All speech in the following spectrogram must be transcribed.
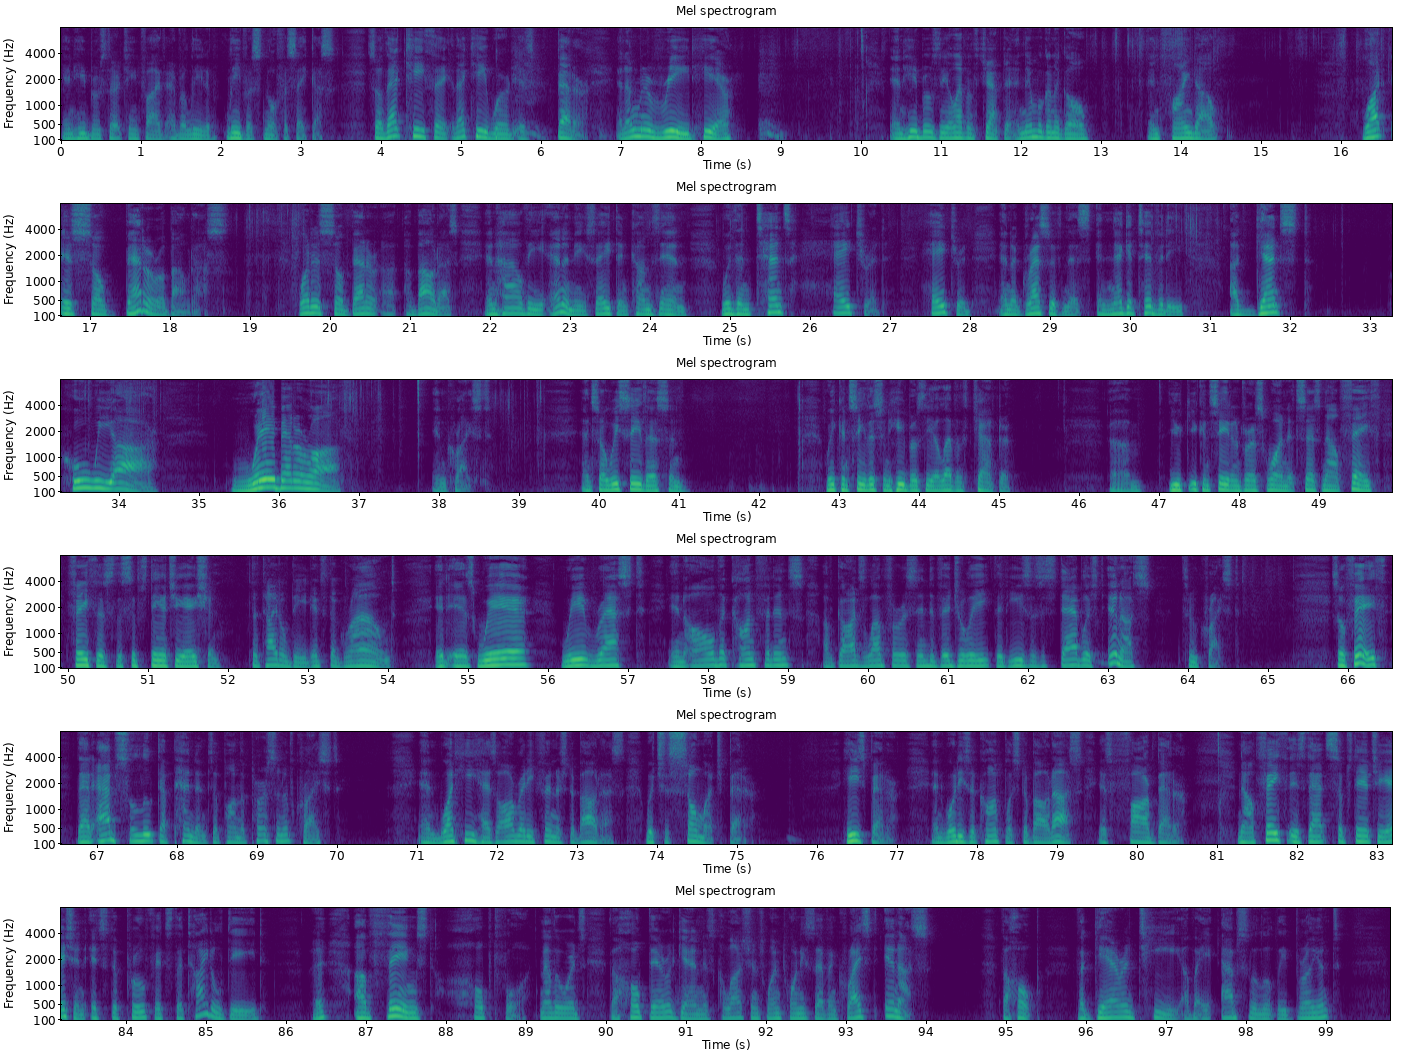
in Hebrews 13 5, ever leave, leave us nor forsake us. So that key thing, that key word is better. And I'm going to read here in Hebrews the 11th chapter, and then we're going to go and find out what is so better about us what is so better uh, about us and how the enemy, Satan, comes in with intense hatred, hatred and aggressiveness and negativity against who we are, way better off in Christ. And so we see this, and we can see this in Hebrews, the 11th chapter. Um, you, you can see it in verse 1. It says, Now faith, faith is the substantiation, the title deed, it's the ground. It is where we rest in all the confidence of God's love for us individually that He's established in us through Christ. So, faith, that absolute dependence upon the person of Christ and what He has already finished about us, which is so much better. He's better. And what he's accomplished about us is far better. Now, faith is that substantiation, it's the proof, it's the title deed right, of things hoped for. In other words, the hope there again is Colossians 1:27, Christ in us, the hope, the guarantee of a absolutely brilliant,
